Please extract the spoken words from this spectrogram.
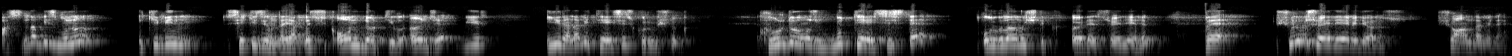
Aslında biz bunu 2008 yılında yaklaşık 14 yıl önce bir İran'a bir tesis kurmuştuk. Kurduğumuz bu tesiste uygulamıştık öyle söyleyelim. Ve şunu söyleyebiliyoruz şu anda bile.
